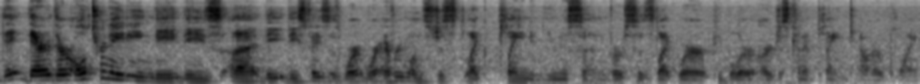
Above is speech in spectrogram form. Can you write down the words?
they, they're they're alternating the these uh, the, these phases where, where everyone's just like playing in unison versus like where people are, are just kind of playing counterpoint.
